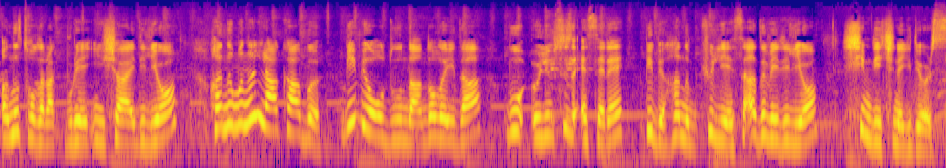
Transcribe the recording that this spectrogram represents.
anıt olarak buraya inşa ediliyor. Hanımının lakabı Bibi olduğundan dolayı da bu ölümsüz esere Bibi Hanım Külliyesi adı veriliyor. Şimdi içine gidiyoruz.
